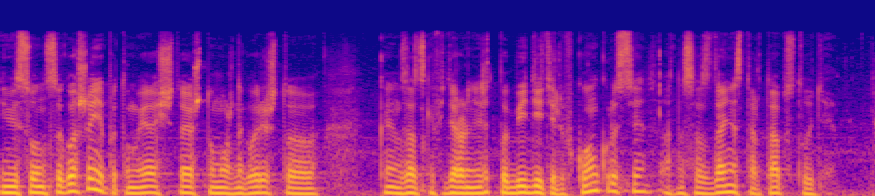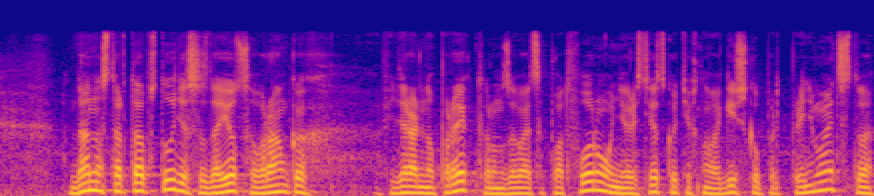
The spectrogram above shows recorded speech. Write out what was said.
инвестиционных соглашений, поэтому я считаю, что можно говорить, что Казанский федеральный университет победитель в конкурсе на создание стартап-студии. Данная стартап-студия создается в рамках федерального проекта, который называется «Платформа университетского технологического предпринимательства».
